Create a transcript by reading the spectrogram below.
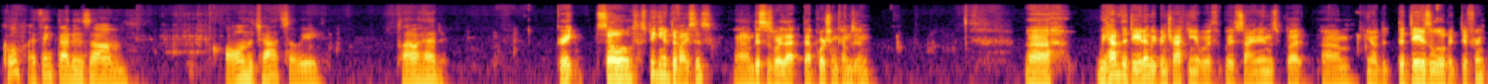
Cool. I think that is um, all in the chat, so we plow ahead. Great. So speaking of devices, um, this is where that, that portion comes in. Uh, we have the data. We've been tracking it with with sign-ins, but um, you know the, the data is a little bit different.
